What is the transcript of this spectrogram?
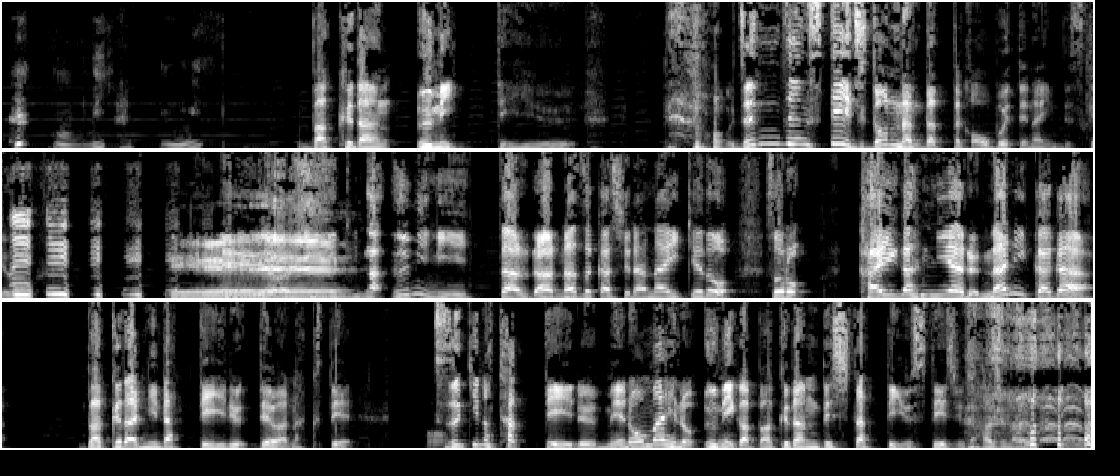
海？海？爆弾海っていう、も う全然ステージどんなんだったか覚えてないんですけど、えー、え鈴木が海に行ったら、なぜか知らないけど、その海岸にある何かが爆弾になっているではなくて、鈴木の立っている目の前の海が爆弾でしたっていうステージが始まるっていう。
